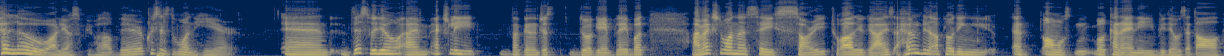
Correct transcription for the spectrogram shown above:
Hello all you awesome people out there, CrisXtheone here. And this video I'm actually not gonna just do a gameplay but I'm actually wanna say sorry to all you guys. I haven't been uploading at almost well kinda any videos at all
